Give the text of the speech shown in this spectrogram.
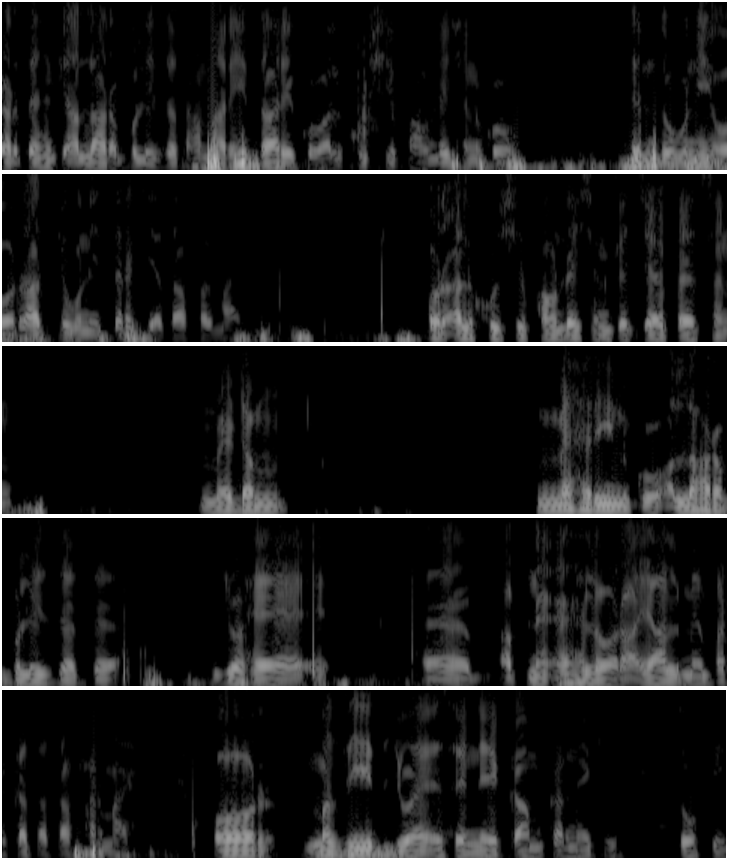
करते हैं कि अल्लाह रब्बुल इज़्ज़त हमारे इदारे को अलखुशी फाउंडेशन को दिन दुगनी और रात चुगनी तरक्की अता फरमाए। और अलखुशी फाउंडेशन के चेयरपर्सन मैडम महरीन को अल्लाह रब्बुल इज़्ज़त जो है अपने अहल और आयाल में बरकत अता फ़रमाए और मज़ीद जो है ऐसे नेक काम करने की तोफ़ी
